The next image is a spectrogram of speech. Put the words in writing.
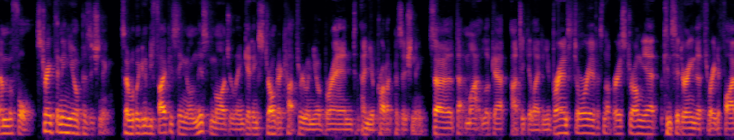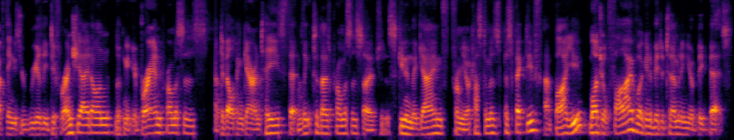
number four, strengthening your positioning. So we're going to be focusing on this module and getting stronger cut through in your brand and your product positioning. So that might look at articulating your brand story if it's not very strong yet, considering the three to five things you really differentiate on, looking at your brand promises, developing guarantees that link to those promises. So skin in the game from your customer's perspective uh, by you. Module five, we're going to be determining your big bets.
